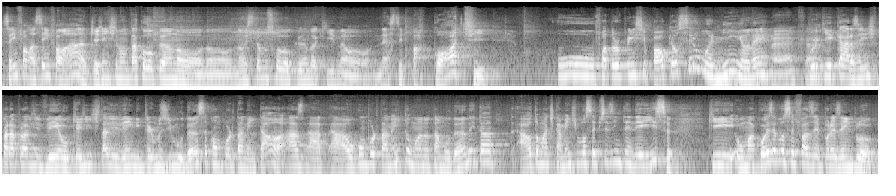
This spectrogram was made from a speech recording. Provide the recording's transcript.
Sem falar, sem falar que a gente não está colocando, no- não estamos colocando aqui no, nesse pacote o fator principal que é o ser humaninho, né? É, cara. Porque, cara, se a gente parar pra viver o que a gente está vivendo em termos de mudança comportamental, as- a- a- o comportamento humano está mudando e tá, automaticamente você precisa entender isso. Que uma coisa é você fazer, por exemplo,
